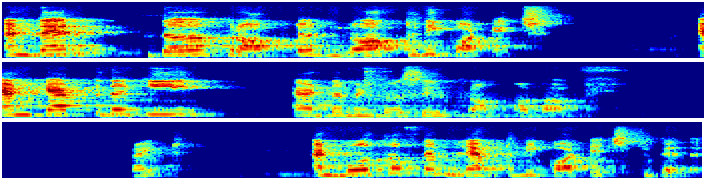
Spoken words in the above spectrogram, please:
And then the crofter locked the cottage and kept the key at the windowsill from above, right? And both of them left the cottage together.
